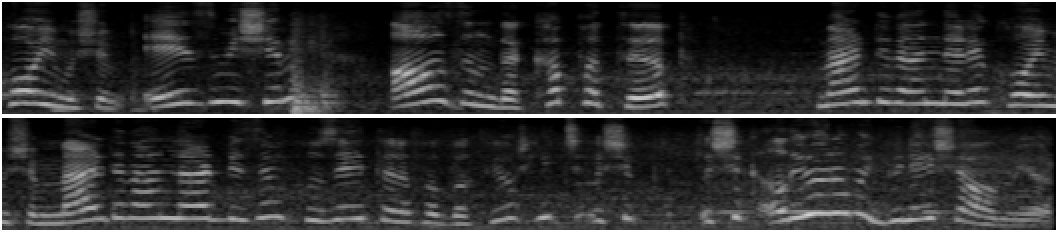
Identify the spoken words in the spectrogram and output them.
koymuşum, ezmişim. Ağzını kapatıp merdivenlere koymuşum. Merdivenler bizim kuzey tarafa bakıyor. Hiç ışık ışık alıyor ama güneş almıyor.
